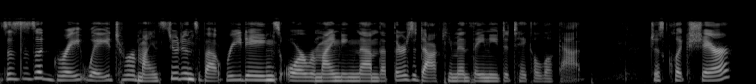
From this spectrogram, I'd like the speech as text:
So this is a great way to remind students about readings or reminding them that there's a document they need to take a look at. Just click share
